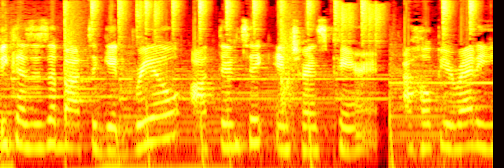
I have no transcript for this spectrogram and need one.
because it's about to get real, authentic, and transparent. I hope you're ready.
